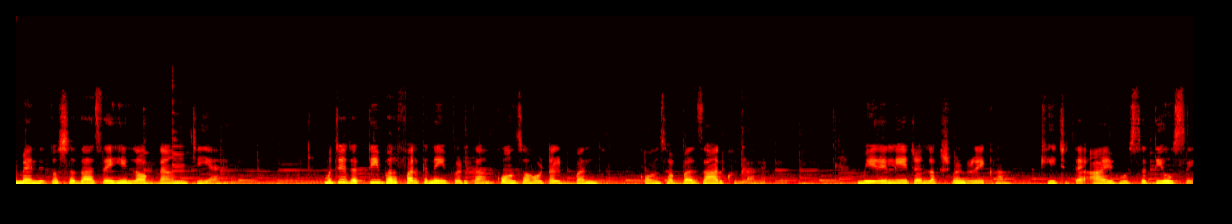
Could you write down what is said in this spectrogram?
मैंने तो सदा से ही लॉकडाउन किया है। मुझे रत्ती भर फ़र्क नहीं पड़ता कौन सा होटल बंद, कौन सा बाज़ार खुला है। मेरे लिए जो लक्ष्मण रेखा खींचते आए हो सदियों से,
